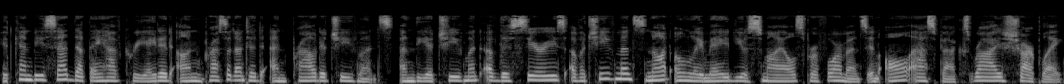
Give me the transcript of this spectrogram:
it can be said that they have created unprecedented and proud achievements. And the achievement of this series of achievements not only made usmile's performance in all aspects rise sharply,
